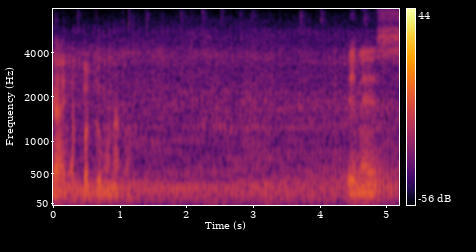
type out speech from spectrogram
Teka, i-upload ko muna to. Finish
